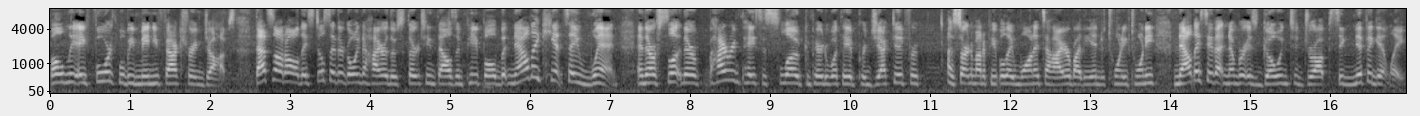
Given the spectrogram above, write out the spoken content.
while only a fourth will be manufacturing jobs. That's not all. They still say they're going to hire those 13,000 people, but now they can't say when. And their, their hiring pace is slowed compared to what they had projected for a certain amount of people they wanted to hire by the end of 2020. Now they say that number is going to drop significantly.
